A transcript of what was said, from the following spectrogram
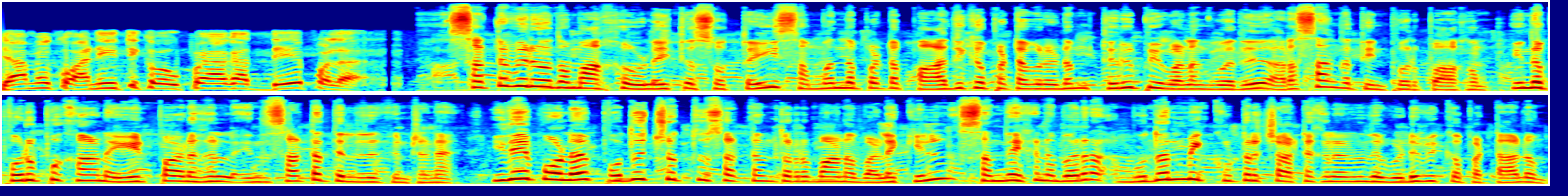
යමෙකු අනීතිකව උපයාගත් දේපල சட்டவிரோதமாக உழைத்த சொத்தை சம்பந்தப்பட்ட பாதிக்கப்பட்டவரிடம் திருப்பி வழங்குவது அரசாங்கத்தின் பொறுப்பாகும். இந்த பொறுப்புக்கான ஏற்பாடுகள் இந்த சட்டத்தில் இருக்கின்றன. இதேபோல பொது சொத்து சட்டம் தொடர்பான வழக்கில் சந்தேக நபர் முதன்மை குற்றச்சாட்டுகளிலிருந்து விடுவிக்கப்பட்டாலும்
